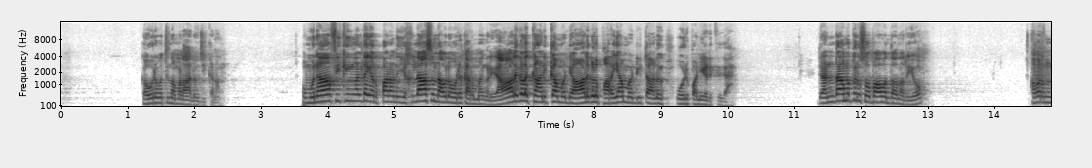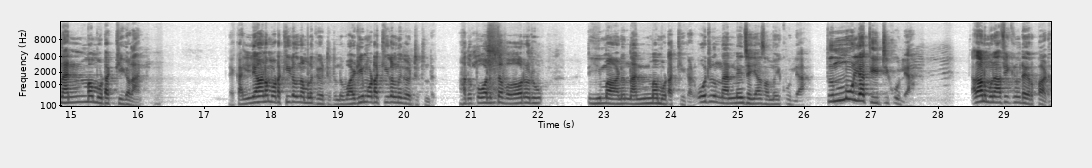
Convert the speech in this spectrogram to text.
ഗൗരവത്തിൽ നമ്മൾ ആലോചിക്കണം. അപ്പോൾ മുനാഫിക്കങ്ങളുടെ ഏർപ്പാടാണ് ഇഖ്ലാസ് ഉണ്ടാവില്ല ഓരോ കർമ്മങ്ങളിൽ. ആളുകളെ കാണിക്കാൻ വേണ്ടി ആളുകൾ പറയാൻ വേണ്ടിയിട്ടാണ് ഒരു പണിയെടുക്കുക. രണ്ടാമത്തെ ഒരു സ്വഭാവം എന്താണെന്നറിയോ? അവർ നന്മ മുടക്കികളാണ്. കല്യാണ മുടക്കികൾ നമ്മൾ കേട്ടിട്ടുണ്ട് വഴി മുടക്കികൾ എന്ന് കേട്ടിട്ടുണ്ട്. അതുപോലത്തെ വേറൊരു ടീമാണ് നന്മ മുടക്കികൾ. ഒരു നന്മയും ചെയ്യാൻ സമ്മതിക്കൂല തിന്നൂല്ല തീറ്റിക്കൂല. അതാണ് മുനാഫിക്കുകളുടെ ഏർപ്പാട്.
